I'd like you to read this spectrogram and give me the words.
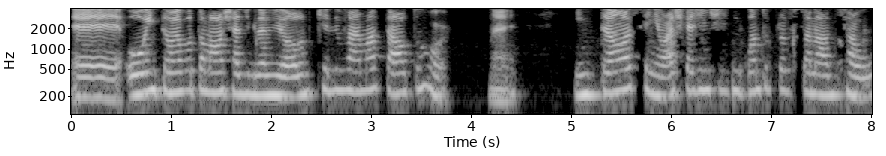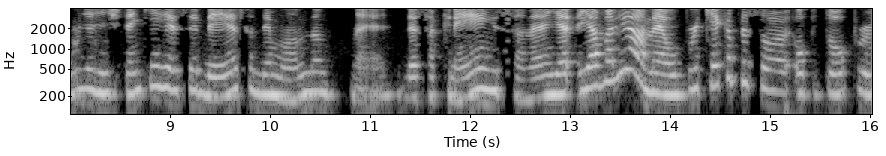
É, ou então eu vou tomar um chá de graviola porque ele vai matar o tumor, né? Então, assim, eu acho que a gente, enquanto profissional de saúde, a gente tem que receber essa demanda, né, dessa crença, né, e, e, avaliar, né, o porquê que a pessoa optou por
